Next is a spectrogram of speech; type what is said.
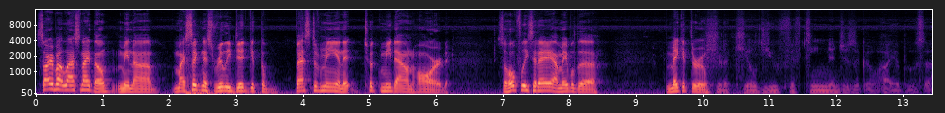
Sorry about last night, though. I mean, uh, my sickness really did get the best of me, and it took me down hard. So hopefully today I'm able to make it through. Should have killed you 15 ninjas ago, Hayabusa.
